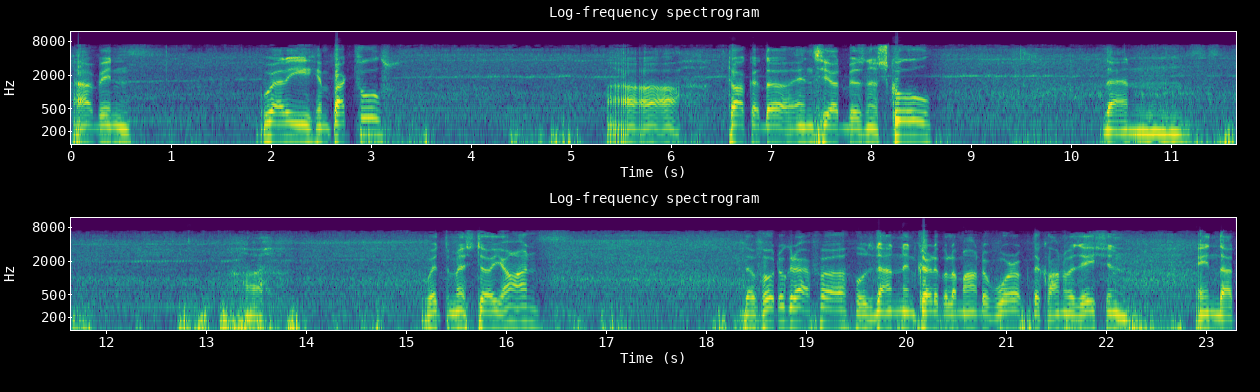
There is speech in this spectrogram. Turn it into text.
have been very impactful. Uh, talk at the NCR Business School, then uh, with Mr. Yann, the photographer who's done incredible amount of work, the conversation in that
